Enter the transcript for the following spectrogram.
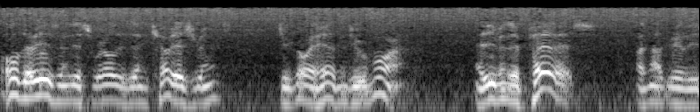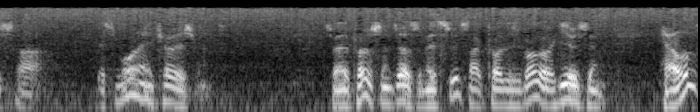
All there is in this world is encouragement to go ahead and do more. And even the parents are not really sar. It's more encouragement. So when a person does mitzvahs, HaKadosh Baruch gives him health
